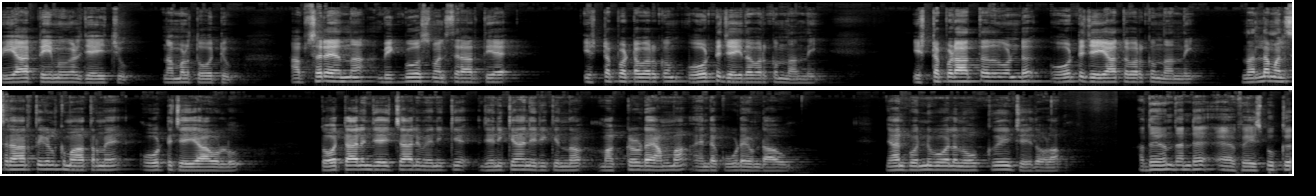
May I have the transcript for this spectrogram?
പി ആർ ടീമുകൾ ജയിച്ചു. നമ്മൾ തോറ്റു. അപ്സര എന്ന ബിഗ് ബോസ് മത്സരാർത്ഥിയെ ഇഷ്ടപ്പെട്ടവർക്കും വോട്ട് ചെയ്തവർക്കും നന്ദി. ഇഷ്ടപ്പെടാത്തതുകൊണ്ട് വോട്ട് ചെയ്യാത്തവർക്കും നന്ദി. നല്ല മത്സരാർത്ഥികൾക്ക് മാത്രമേ വോട്ട് ചെയ്യാവുള്ളൂ. തോറ്റാലും ജയിച്ചാലും എനിക്ക് ജനിക്കാനിരിക്കുന്ന മക്കളുടെ അമ്മ എന്റെ കൂടെ ഉണ്ടാവും. ഞാൻ പൊന്നുപോലെ നോക്കുകയും ചെയ്തോളാം. അദ്ദേഹം തന്റെ ഫേസ്ബുക്ക്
